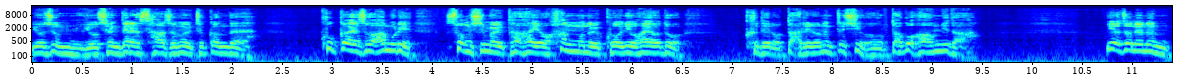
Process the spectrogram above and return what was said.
요즘 요생들의 사정을 듣건데 국가에서 아무리 성심을 다하여 학문을 권유하여도 그대로 따르려는 뜻이 없다고 하옵니다. 예전에는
